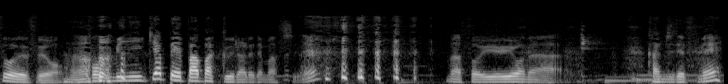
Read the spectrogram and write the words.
そうですよ。コンビニ行きゃペーパーバッグ売られてますしね。まあそういうような感じですね。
